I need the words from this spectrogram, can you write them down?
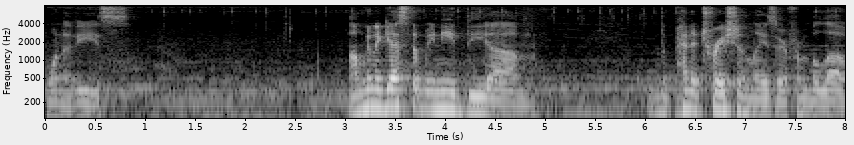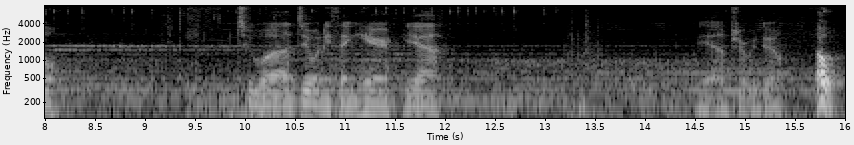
One of these. I'm gonna guess that we need the, um, the penetration laser from below to, uh, do anything here. Yeah. Yeah, I'm sure we do. Oh!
